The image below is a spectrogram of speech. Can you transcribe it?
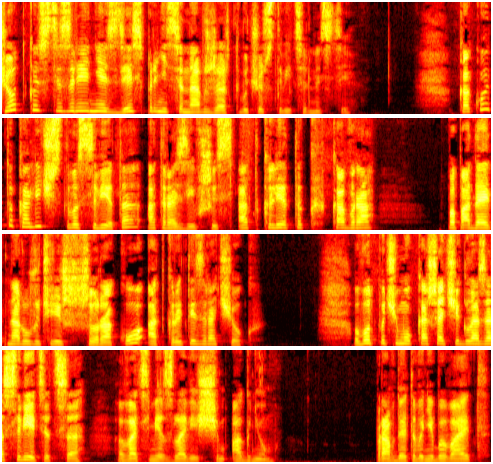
Четкость зрения здесь принесена в жертву чувствительности. Какое-то количество света, отразившись от клеток ковра, попадает наружу через широко открытый зрачок. Вот почему кошачьи глаза светятся во тьме зловещим огнем. Правда, этого не бывает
